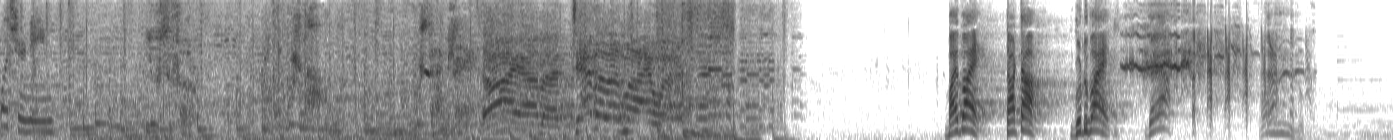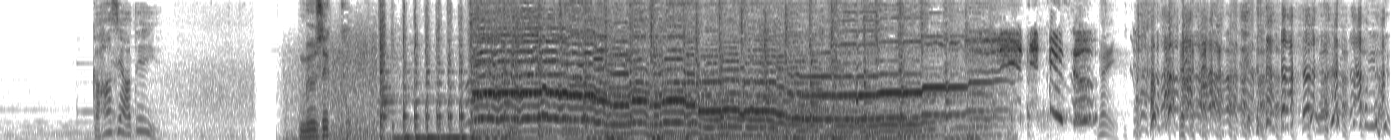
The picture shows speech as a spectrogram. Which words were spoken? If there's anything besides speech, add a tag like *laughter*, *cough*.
What's your name? Lucifer. Exactly. I am a devil of my word. Bye bye tata good bye गया कहां से आते हैं Music Nem. *laughs*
